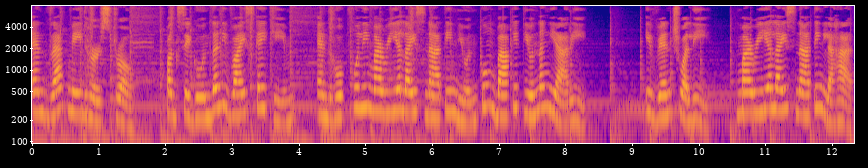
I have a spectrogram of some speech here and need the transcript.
And that made her strong. Pagsegunda ni Vice kay Kim, and hopefully ma-realize natin yun kung bakit yun nangyari. Eventually, ma-realize nating lahat,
